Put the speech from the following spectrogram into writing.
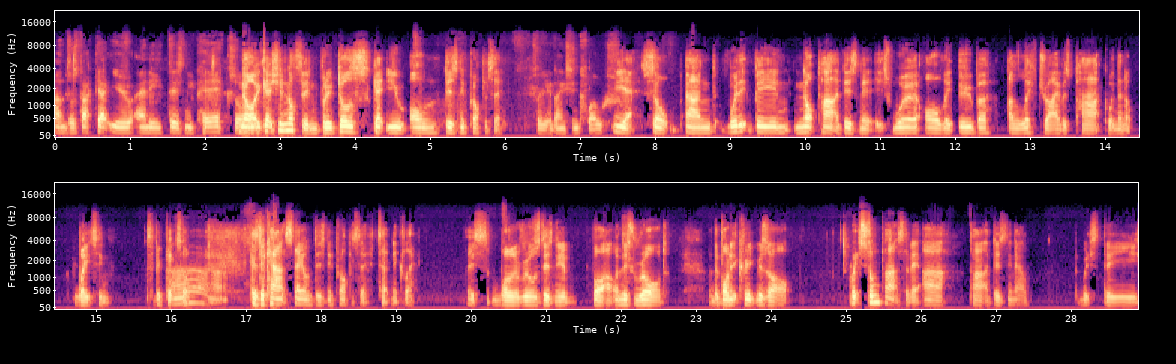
And does that get you any Disney perks? Or... No, it gets you nothing, but it does get you on Disney property. So you're nice and close. Yeah. So, and with it being not part of Disney, it's where all the Uber and Lyft drivers park when they're not waiting to be picked up Ah, because they can't stay on Disney property technically. It's one of the rules Disney have brought out on this road, at the Bonnet Creek Resort, which some parts of it are part of Disney now. Which the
